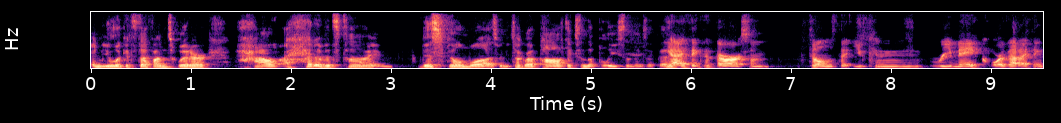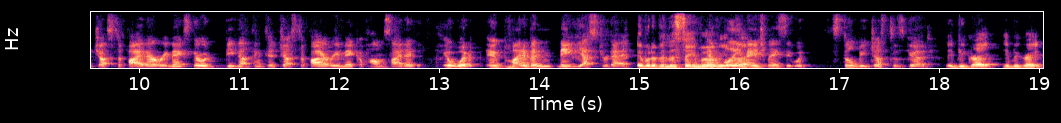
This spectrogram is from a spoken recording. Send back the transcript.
and you look at stuff on Twitter, how ahead of its time this film was when you talk about politics and the police and things like that. Yeah, I think that there are some films that you can remake or that I think justify their remakes. There would be nothing to justify a remake of Homicide. It, it would it might have been made yesterday. It would have been the same movie. And William right? H. Macy would still be just as good. It'd be great. It'd be great.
